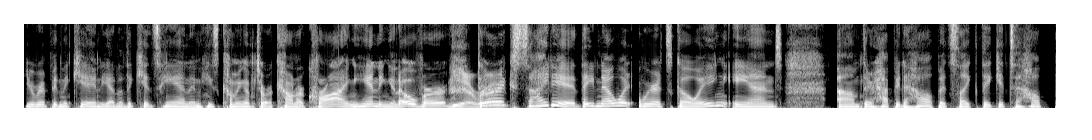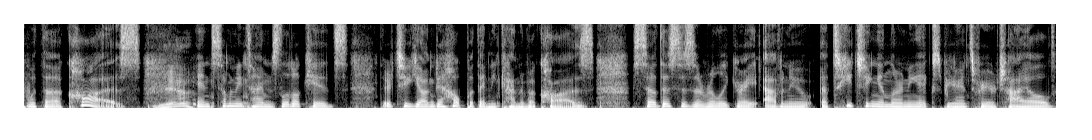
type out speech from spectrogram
you're ripping the candy out of the kid's hand and he's coming up to our counter crying, handing it over. Yeah, right. They're excited. They know what, where it's going and um, they're happy to help. It's like they get to help with a cause. yeah. And so many times, little kids, they're too young to help with any kind of a cause. So, this is a really great avenue, a teaching and learning experience for your child,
